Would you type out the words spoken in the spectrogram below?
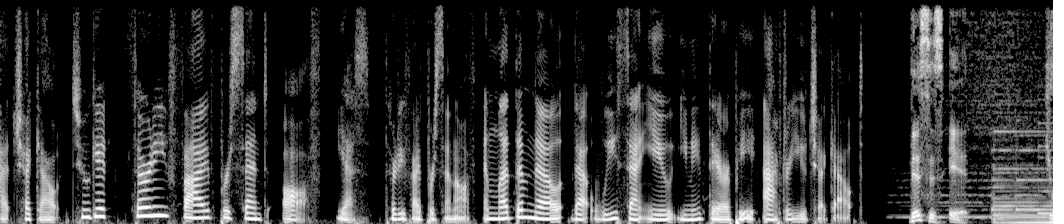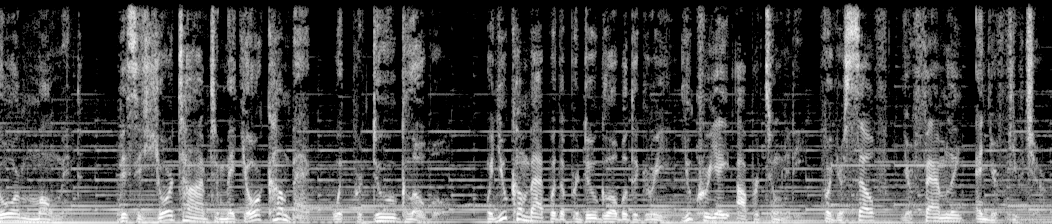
at checkout to get 35% off. Yes, 35% off. And let them know that we sent you You Need Therapy after you check out. This is it. Your moment. This is your time to make your comeback with Purdue Global. When you come back with a Purdue Global degree, you create opportunity for yourself, your family, and your future.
